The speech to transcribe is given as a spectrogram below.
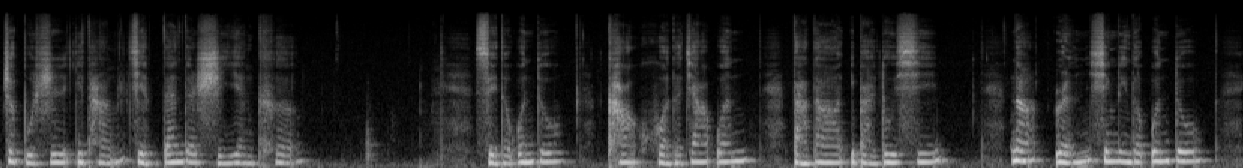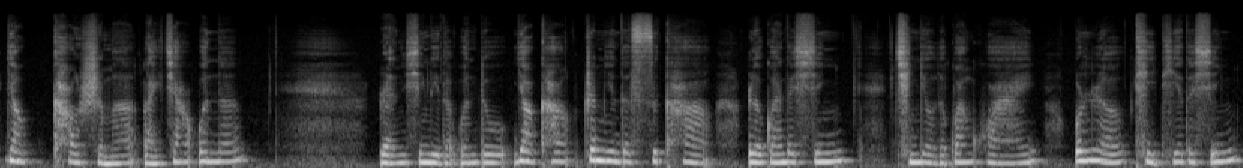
这不是一堂简单的实验课。水的温度靠火的加温达到一百度 C，那人心灵的温度要靠什么来加温呢？人心里的温度要靠正面的思考、乐观的心。”亲友的关怀、温柔体贴的心，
